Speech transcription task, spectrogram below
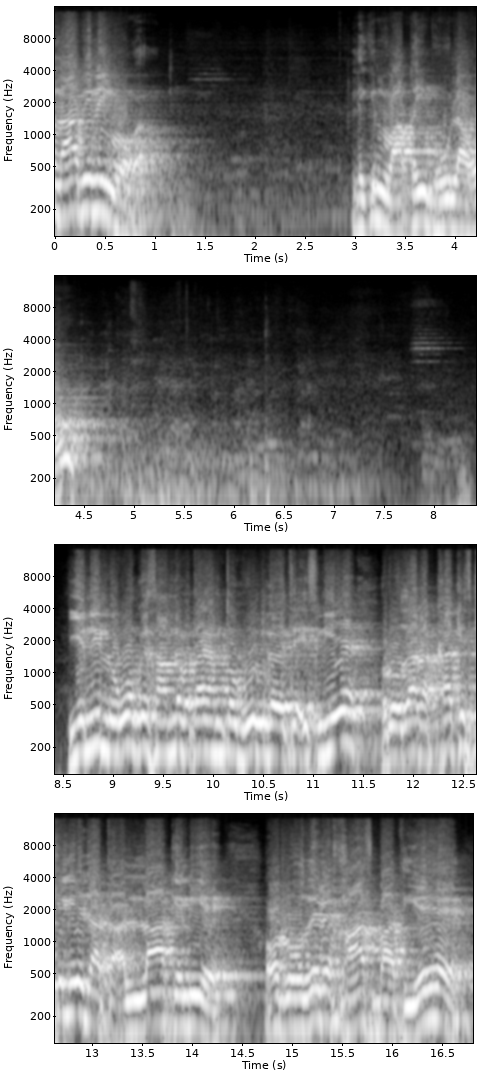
گناہ بھی نہیں ہوگا۔ لیکن واقعی بھولا ہو۔ یہ نہیں لوگوں کے سامنے بتائیں ہم تو بھول گئے تھے۔ اس لیے روزہ رکھا کس کے لیے جاتا؟ اللہ کے لیے۔ اور روزے میں خاص بات یہ ہے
